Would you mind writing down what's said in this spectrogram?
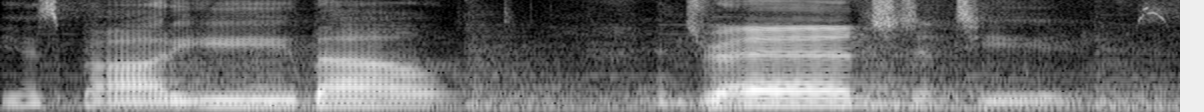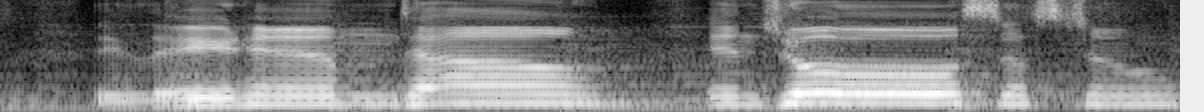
His body bound and drenched in tears, they laid him down in Joseph's tomb,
